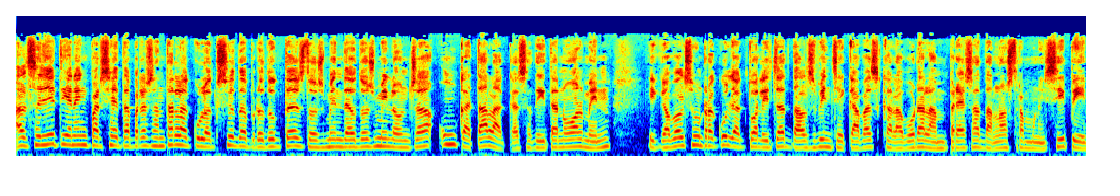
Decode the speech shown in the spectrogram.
El celler Tianenc Parxet ha presentat la col·lecció de productes 2010-2011, un catàleg que s'edita anualment i que vol ser un recull actualitzat dels vins i caves que elabora l'empresa del nostre municipi.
